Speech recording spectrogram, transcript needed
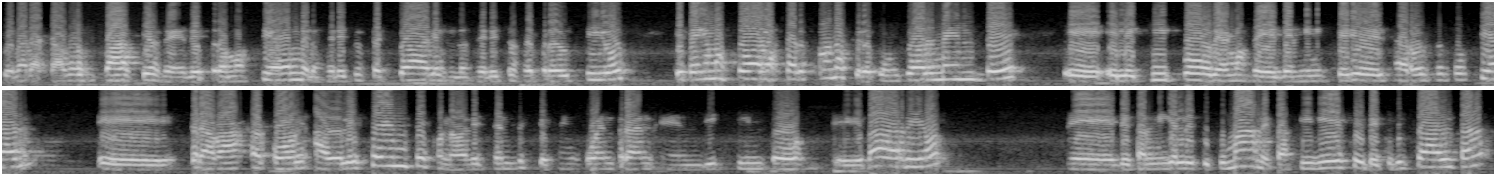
llevar a cabo espacios de, de promoción de los derechos sexuales y los derechos reproductivos que tenemos todas las personas, pero puntualmente eh, el equipo, digamos, del Ministerio de Desarrollo Social eh, trabaja con adolescentes, con adolescentes que se encuentran en distintos eh, barrios, de San Miguel de Tucumán, de Tafí Viejo y de Cruz Alta,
